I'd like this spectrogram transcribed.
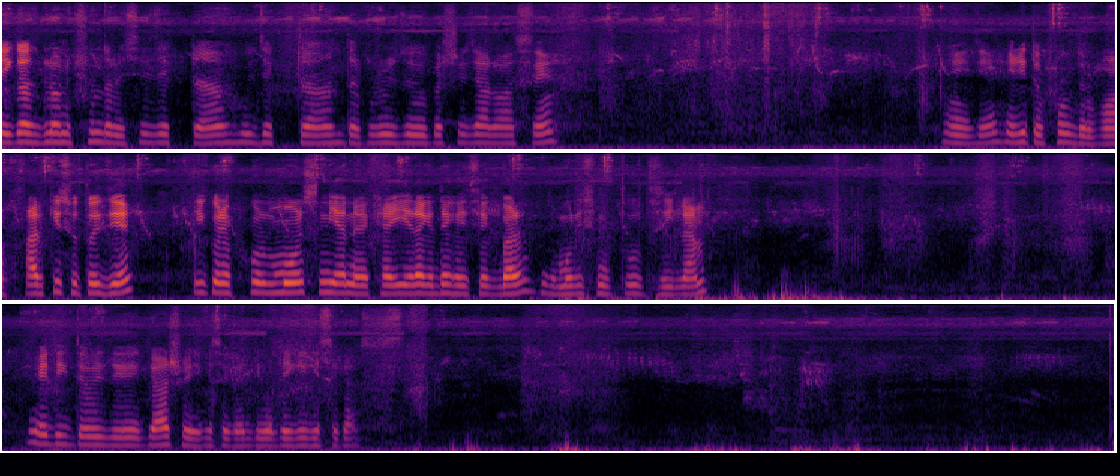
এই গাছগুলো অনেক সুন্দর হয়েছে যে একটা ওই যে একটা তারপরে ওই যে ওই পাশে যে আরও আছে। এই যে এরই তো ফুল ধরবো। আর কিছু তো যে ই করে ফুল মরিচ নিয়ে নেয় খাই এর আগে দেখাইছি একবার যে মরিচ নিয়ে তুলছিলাম। এদিক দিয়ে ওই যে গাছ হয়ে গেছে গাছ দিয়ে গেছে গাছ। তো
